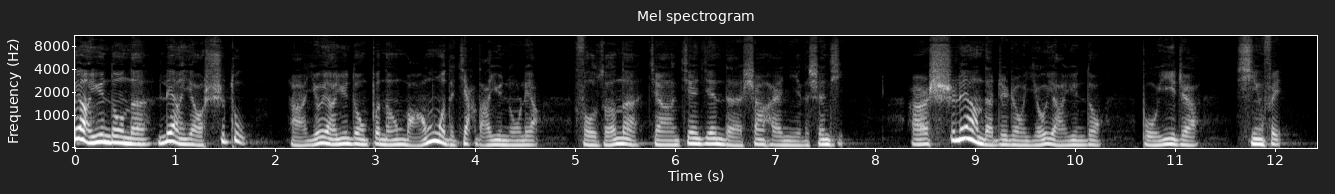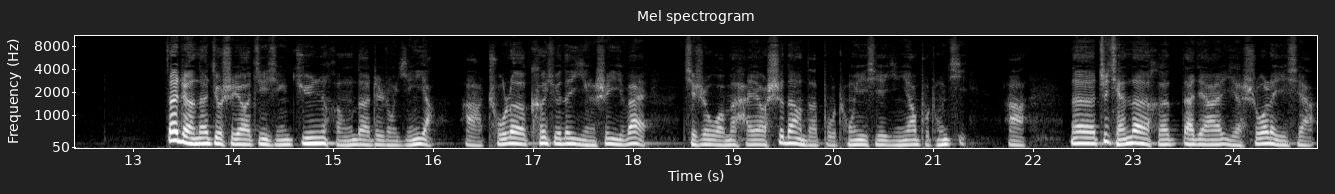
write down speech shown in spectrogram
氧运动呢，量要适度啊，有氧运动不能盲目的加大运动量，否则呢将渐渐的伤害你的身体。而适量的这种有氧运动，补益着心肺。再者呢，就是要进行均衡的这种营养啊，除了科学的饮食以外，其实我们还要适当的补充一些营养补充剂啊。那之前呢，和大家也说了一下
